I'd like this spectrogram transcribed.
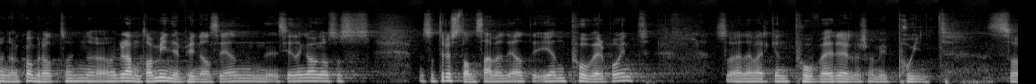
annen kamerat han, han glemte ha minnepinna si sin en gang. og så, så trøsta han seg med det at i en powerpoint så er det verken power eller så mye point. Så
